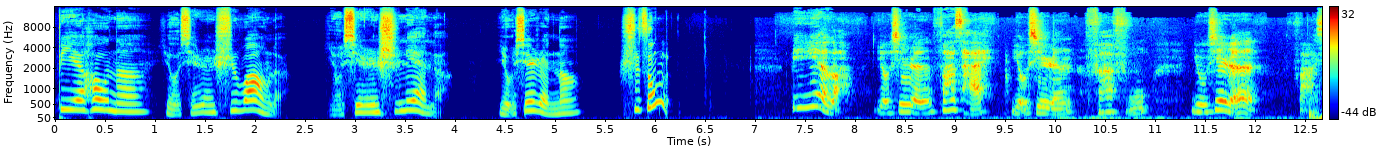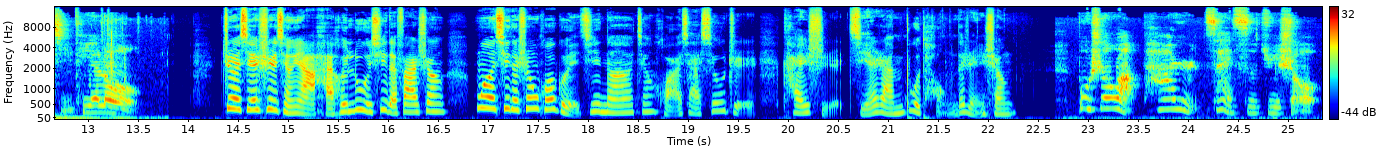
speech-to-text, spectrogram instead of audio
毕业后呢，有些人失望了，有些人失恋了，有些人呢，失踪了。毕业了，有些人发财，有些人发福，有些人发喜帖喽。这些事情呀，还会陆续的发生。默契的生活轨迹呢，将华夏休止，开始截然不同的人生。不奢望他日再次聚首，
